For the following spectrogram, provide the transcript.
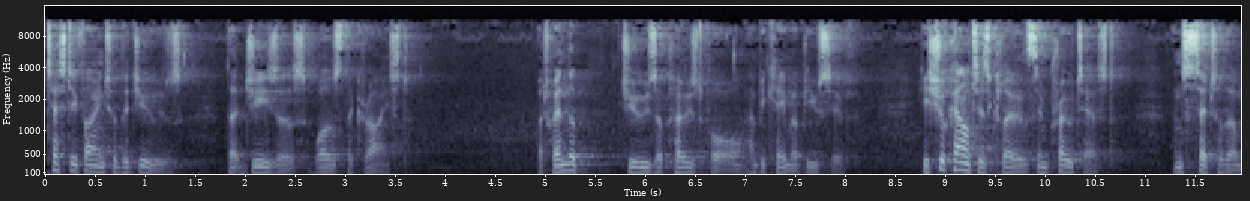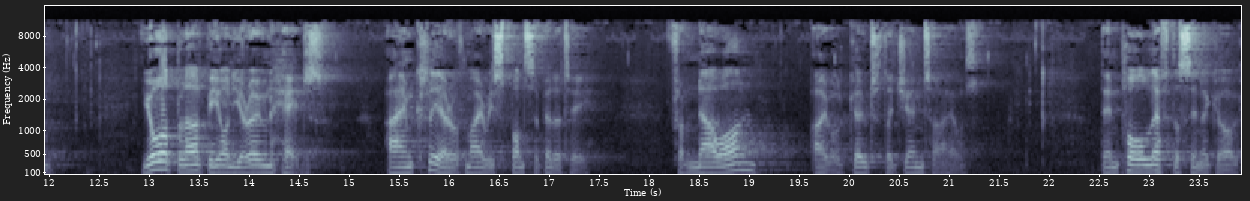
testifying to the Jews that Jesus was the Christ. But when the Jews opposed Paul and became abusive. He shook out his clothes in protest and said to them, Your blood be on your own heads. I am clear of my responsibility. From now on, I will go to the Gentiles. Then Paul left the synagogue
